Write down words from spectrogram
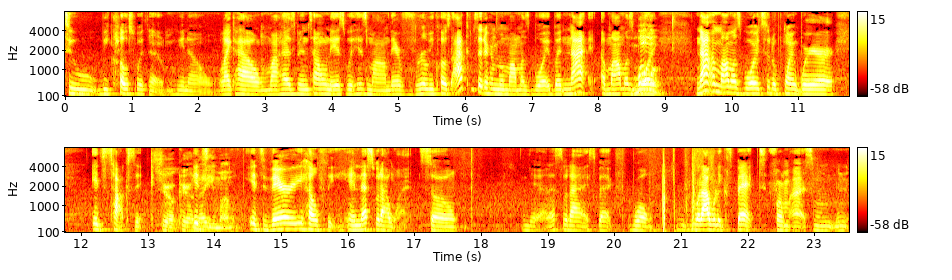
to be close with him, you know, like how my husband Tone is with his mom. They're really close. I consider him a mama's boy, but not a mama's Mama. boy. Not a mama's boy to the point where it's toxic. Sure, Carol, it's, you, mama. It's very healthy, and that's what I want. So, yeah, that's what I expect. Well, what I would expect from us when, when,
